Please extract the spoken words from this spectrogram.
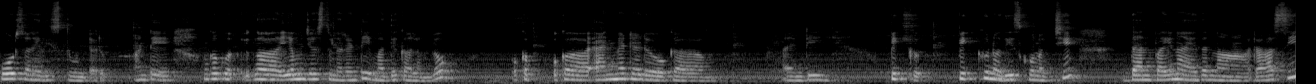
కోడ్స్ అనేది ఇస్తూ ఉంటారు. అంటే ఇంకొక ఇంకా ఏం చేస్తున్నారంటే ఈ మధ్యకాలంలో ఒక ఒక యానిమేటెడ్ ఒక ఏంటి పిక్ పిక్ను తీసుకొని వచ్చి దానిపైన ఏదన్నా రాసి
